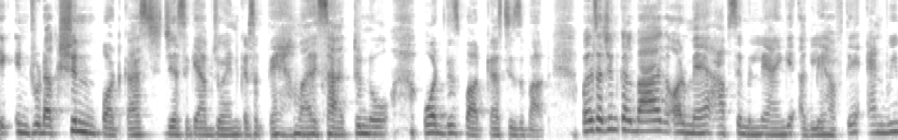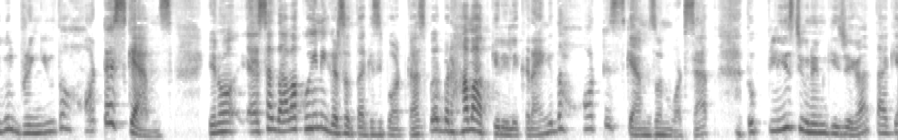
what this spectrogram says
एक इंट्रोडक्शन पॉडकास्ट जैसे कि आप ज्वाइन कर सकते हैं हमारे साथ to know what this podcast is about well Sachin Kalbag और मैं आपसे मिलने आएँगे अगले हफ़्ते and we will bring you the hottest scams you know ऐसा दावा कोई नहीं कर सकता किसी पॉडकास्ट पर बट हम आपके लिए लेकर आएँगे the hottest scams on WhatsApp तो प्लीज़ ट्यून इन कीजिएगा ताकि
